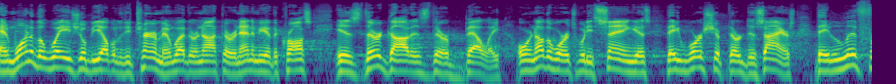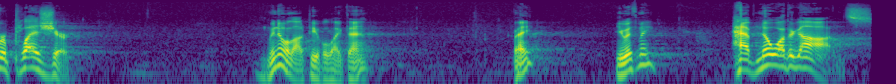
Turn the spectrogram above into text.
And one of the ways you'll be able to determine whether or not they're an enemy of the cross is their God is their belly. Or, in other words, what he's saying is they worship their desires, they live for pleasure. We know a lot of people like that. Right? You with me? Have no other gods.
